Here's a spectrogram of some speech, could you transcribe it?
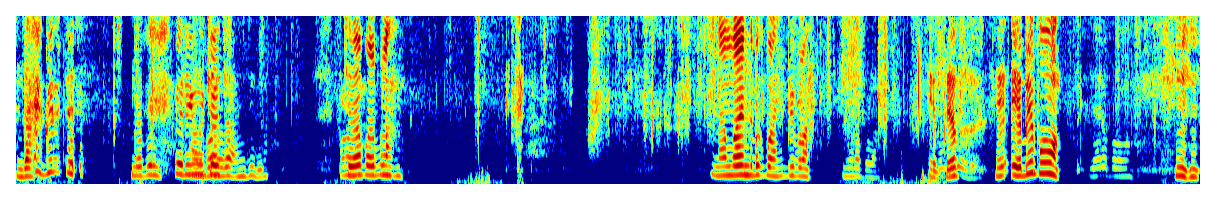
இந்த குதிச்சு இந்த போய் வெரி குட் அஞ்சுது சிவா பழப்பலாம் நம்ம இந்த பக்கம் போகலாம் இப்படி போகலாம் நேராக போகலாம் எப்படியோ எப்படியோ போவோம். நேராக போகலாம் ம்ஹும்.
